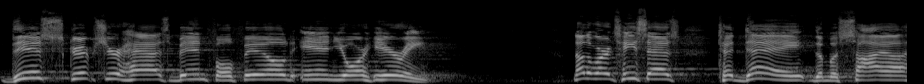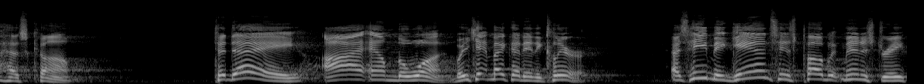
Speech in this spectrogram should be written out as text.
this scripture has been fulfilled in your hearing. In other words, he says, Today the Messiah has come. Today I am the one. But you can't make that any clearer. As he begins his public ministry,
